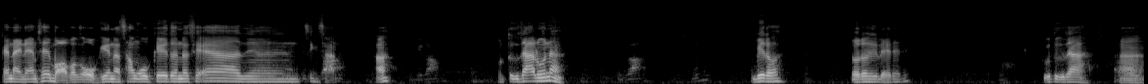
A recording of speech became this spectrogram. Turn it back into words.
Cái này em sẽ bỏ vào cái ổ kia là xong ok thôi nó sẽ ờ, sinh sản hả tự ra luôn à? Biết rồi rồi rồi để đấy đấy chú tự ra à?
